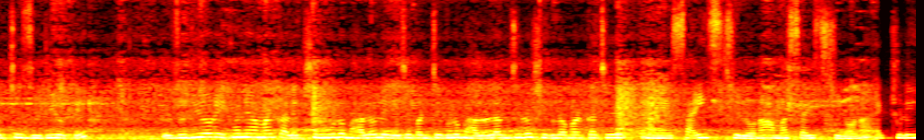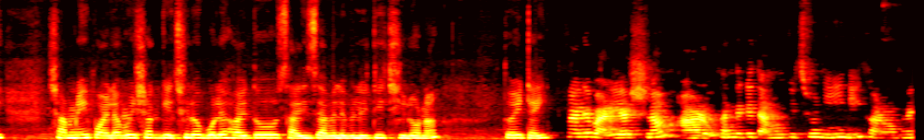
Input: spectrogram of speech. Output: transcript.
হচ্ছে জুডিওতে তো জুডিওর এখানে আমার কালেকশনগুলো ভালো লেগেছে বাট যেগুলো ভালো লাগছিল সেগুলো আমার কাছে মানে সাইজ ছিল না, আমার সাইজ ছিল না। অ্যাকচুয়ালি সামনেই পয়লা বৈশাখ গেছিল বলে হয়তো সাইজ অ্যাভেলেবিলিটি ছিল না। তো এটাই। আগে বাড়ি আসলাম, আর ওখান থেকে তেমন কিছু নিইনি, কারণ ওখানে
